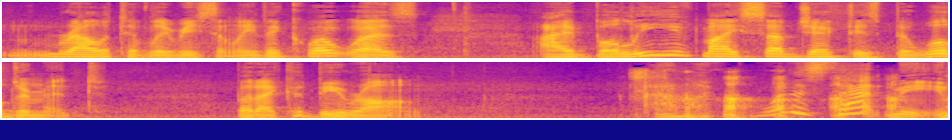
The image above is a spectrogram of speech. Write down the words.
relatively recently. The quote was, "I believe my subject is bewilderment, but I could be wrong." I'm like, what does that mean?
